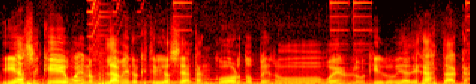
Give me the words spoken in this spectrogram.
Y así que bueno, lamento que este video sea tan corto, pero bueno, lo que lo voy a dejar hasta acá.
